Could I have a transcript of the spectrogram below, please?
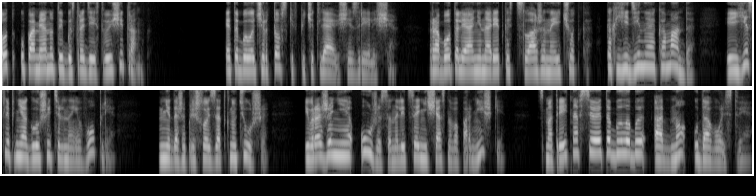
Тот упомянутый быстродействующий транк. Это было чертовски впечатляющее зрелище. Работали они на редкость слаженно и четко, как единая команда — и если б не оглушительные вопли, мне даже пришлось заткнуть уши, и выражение ужаса на лице несчастного парнишки, смотреть на все это было бы одно удовольствие.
